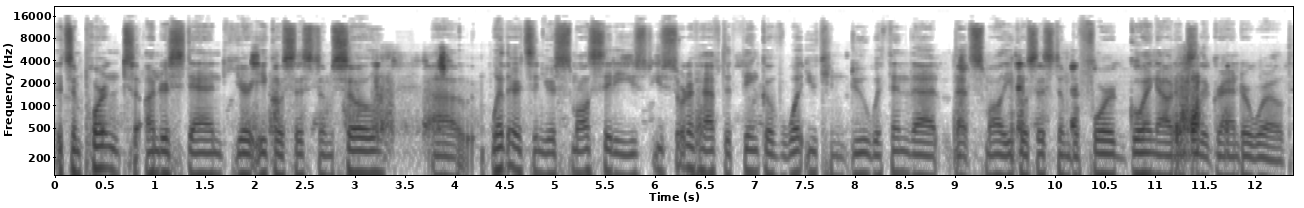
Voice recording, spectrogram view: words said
it's important to understand your ecosystem. So, uh, whether it's in your small city, you, you sort of have to think of what you can do within that, that small ecosystem before going out into the grander world.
